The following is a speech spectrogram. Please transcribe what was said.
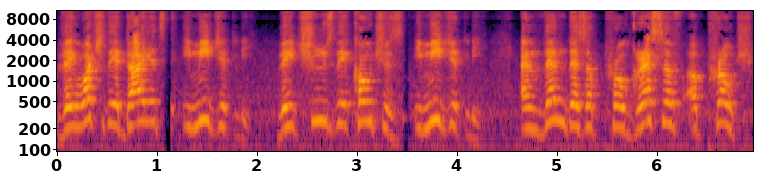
They watch their diets immediately. They choose their coaches immediately. And then there's a progressive approach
